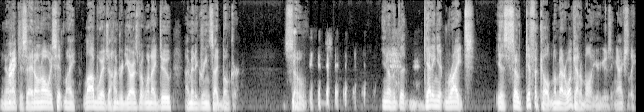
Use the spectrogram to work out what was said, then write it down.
You know, right. like you say, I don't always hit my lob wedge 100 yards, but when I do, I'm in a greenside bunker. So, you know, but the getting it right is so difficult no matter what kind of ball you're using, actually.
